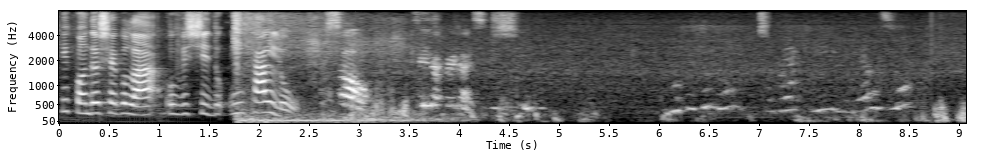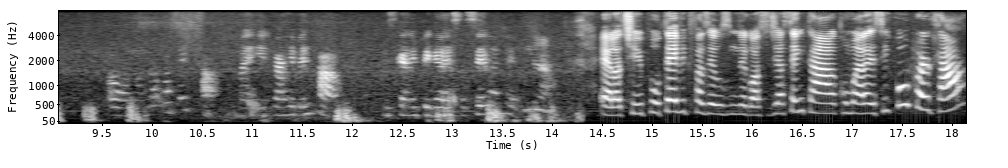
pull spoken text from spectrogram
E quando eu chego lá, o vestido entalou. Pessoal, vocês apertaram esse vestido? Não apertou não, só foi aqui, mesmo. Ó, não dá pra aceitar, vai, ele vai arrebentar. Vocês querem pegar essa cena, gente? Não. Ela, tipo, teve que fazer os negócios de assentar, como ela ia se comportar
